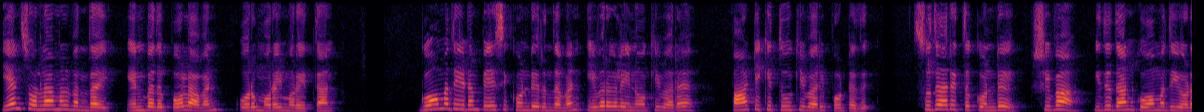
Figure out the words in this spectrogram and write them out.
ஏன் சொல்லாமல் வந்தாய்? என்பது போல் அவன் ஒரு முறை முறைத்தான். கோமதியிடம் பேசிக் கொண்டிருந்தவன் இவர்களை நோக்கி வர பாட்டிக்கு தூக்கி வாரி போட்டது. சுதாரித்து கொண்டு சிவா இதுதான் கோமதியோட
